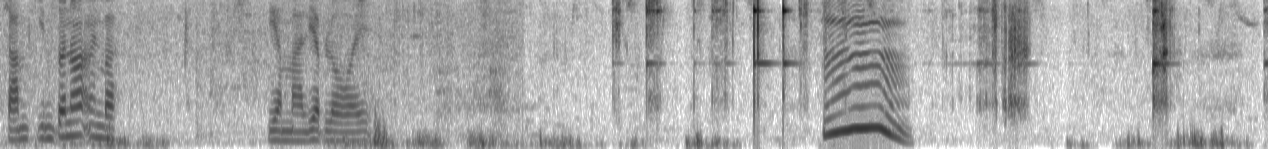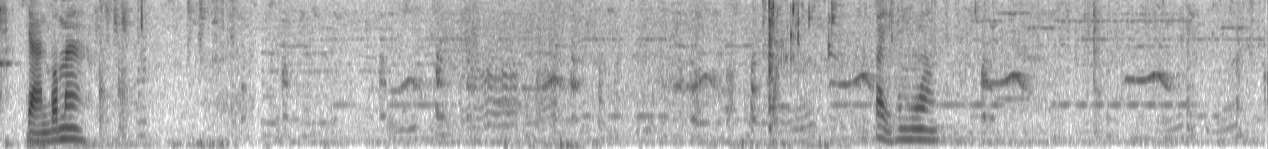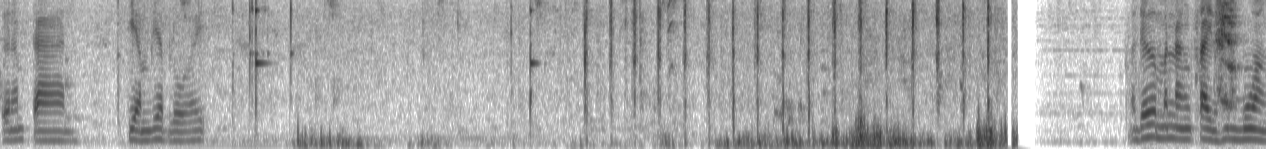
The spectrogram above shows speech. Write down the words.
ตามกินตัวเนาะมันบ่เตรียมมาเรียบร้อยอืมจานบ่มาใส่ขมวง เติมน้ำตาล เตรียมเรียบร้อยมาเด้อมันนั่งไต่หมม่วง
